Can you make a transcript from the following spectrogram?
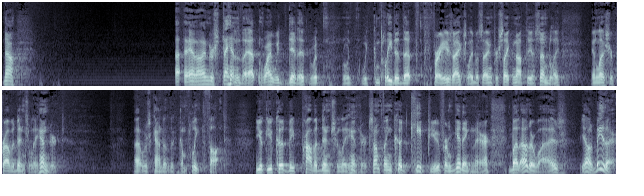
Now, uh, and I understand that why we did it. We, we, we completed that phrase actually by saying, Forsake not the assembly unless you're providentially hindered. That was kind of the complete thought. You, you could be providentially hindered. Something could keep you from getting there, but otherwise, you ought to be there.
